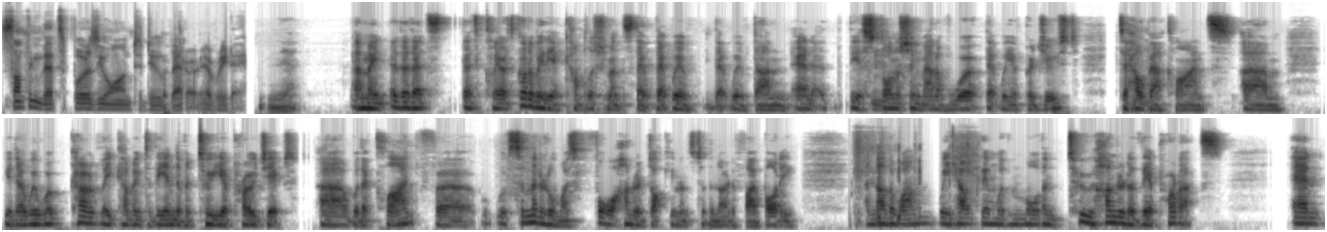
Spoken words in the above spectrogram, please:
Something that spurs you on to do better every day. Yeah, I mean that's that's clear. It's got to be the accomplishments that, that we've that we've done and the mm. astonishing mm. amount of work that we have produced to help mm. our clients. Um, you know, we're currently coming to the end of a two-year project uh, with a client for we've submitted almost 400 documents to the notified body Another one, we help them with more than 200 of their products. And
